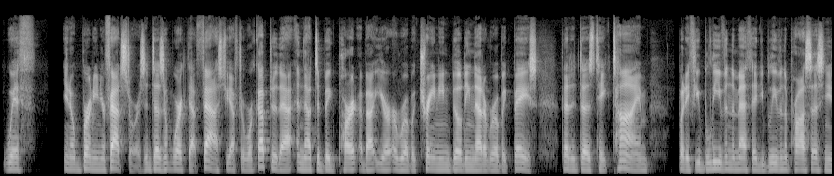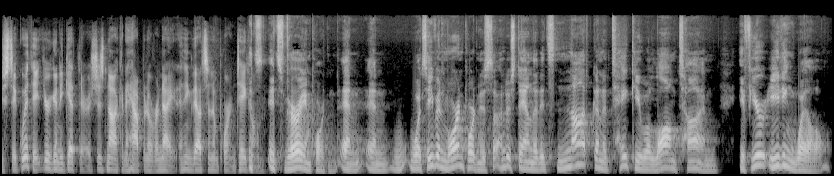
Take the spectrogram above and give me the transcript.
with you know burning your fat stores. It doesn't work that fast. You have to work up to that and that's a big part about your aerobic training, building that aerobic base that it does take time, but if you believe in the method, you believe in the process, and you stick with it, you're going to get there. It's just not going to happen overnight. I think that's an important take it's, home. It's very important. And, and what's even more important is to understand that it's not going to take you a long time. If you're eating well,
